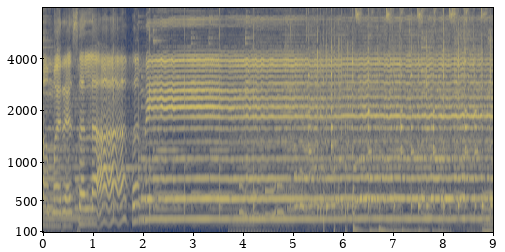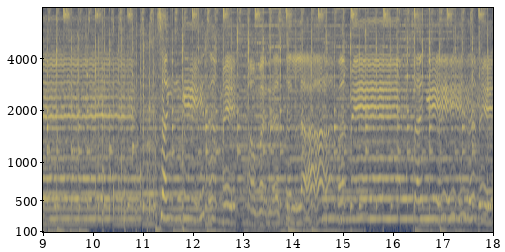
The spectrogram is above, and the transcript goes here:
അമരസലാപമേ. സംഗീതമേ അമരസലാപമേ. സംഗീതമേ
